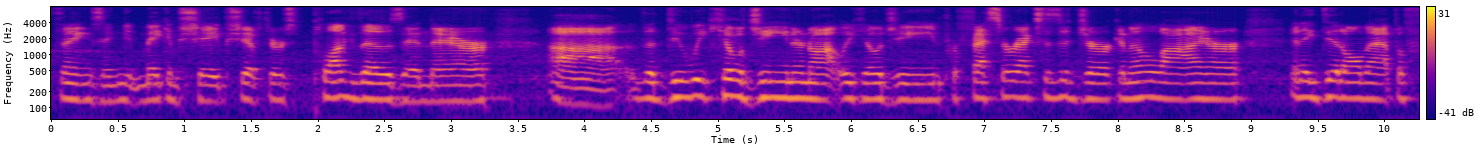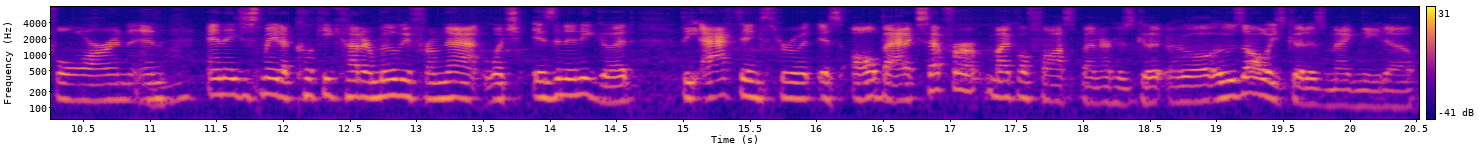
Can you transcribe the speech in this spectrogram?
things and make them shapeshifters. Plug those in there. Uh, the do we kill Jean or not we kill Jean. Professor X is a jerk and a liar, and they did all that before, and and and they just made a cookie cutter movie from that, which isn't any good. The acting through it is all bad, except for Michael Fassbender, who's good, who, who's always good as Magneto,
